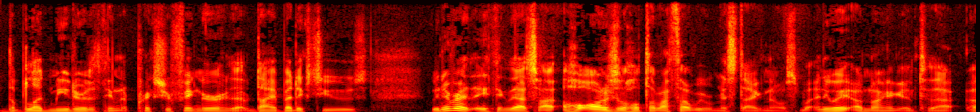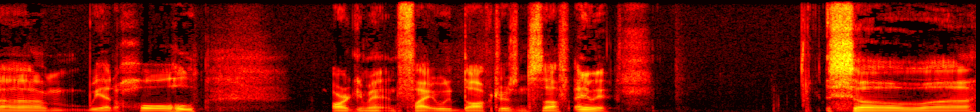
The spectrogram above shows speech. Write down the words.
the blood meter, the thing that pricks your finger that diabetics use. We never had anything like that. So I, honestly, the whole time I thought we were misdiagnosed. But anyway, I'm not gonna get into that. Um, we had a whole argument and fight with doctors and stuff. Anyway, so uh,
